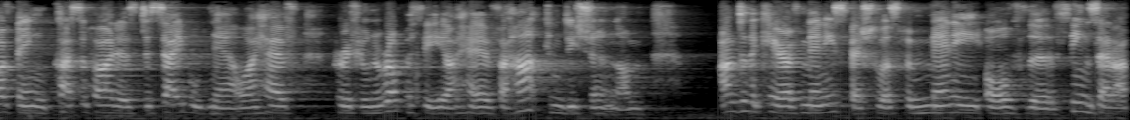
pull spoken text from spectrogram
I've been classified as disabled now. I have peripheral neuropathy. I have a heart condition. I'm under the care of many specialists for many of the things that I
